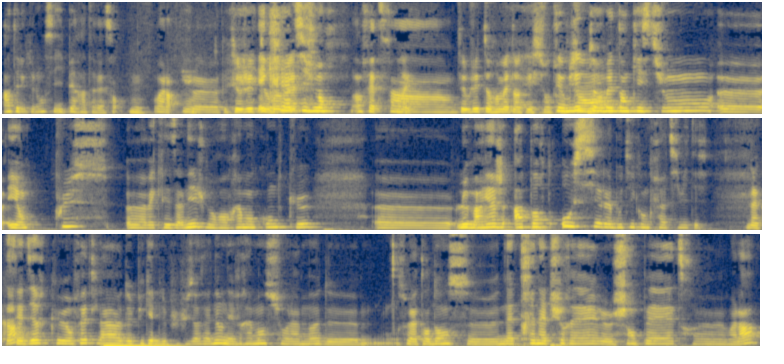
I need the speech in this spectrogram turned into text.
intellectuellement c'est hyper intéressant. Mm. Voilà. Mm. Je... T'es obligé de te Et remettre- créativement, en fait. Enfin, T'es obligé de te remettre en question T'es le obligé temps. de te remettre en question. euh, et en plus, euh, avec les années, je me rends vraiment compte que euh, le mariage apporte aussi à la boutique en créativité. D'accord. C'est-à-dire que en fait là, depuis, depuis plusieurs années, on est vraiment sur la mode, euh, sur la tendance euh, très naturelle, champêtre, euh, voilà.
